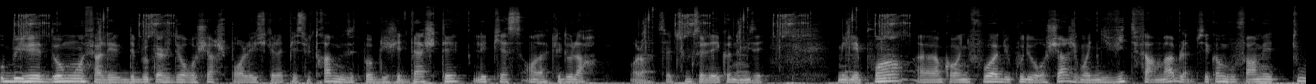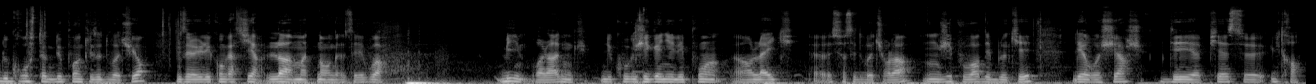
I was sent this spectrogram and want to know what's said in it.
obligé d'au moins faire les déblocages de recherche pour aller jusqu'à la pièce ultra mais vous n'êtes pas obligé d'acheter les pièces avec les dollars. Voilà, c'est là-dessus que vous allez économiser. Mais les points, euh, encore une fois, du coup de recherche, vont être vite farmables. C'est comme vous farmez tout le gros stock de points que les autres voitures. Vous allez les convertir là, maintenant, vous allez voir. Bim, voilà, donc du coup j'ai gagné les points en like euh, sur cette voiture là. Donc je vais pouvoir débloquer les recherches des euh, pièces ultra.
